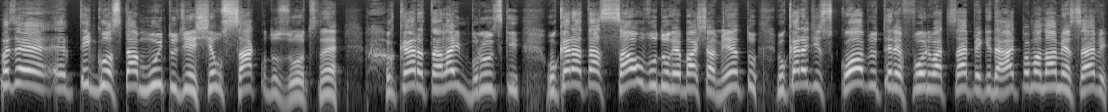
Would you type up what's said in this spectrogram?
Mas é, é, tem que gostar muito de encher o saco dos outros, né? O cara tá lá em Brusque, o cara tá salvo do rebaixamento, o cara descobre o telefone, o WhatsApp aqui da rádio pra mandar uma mensagem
